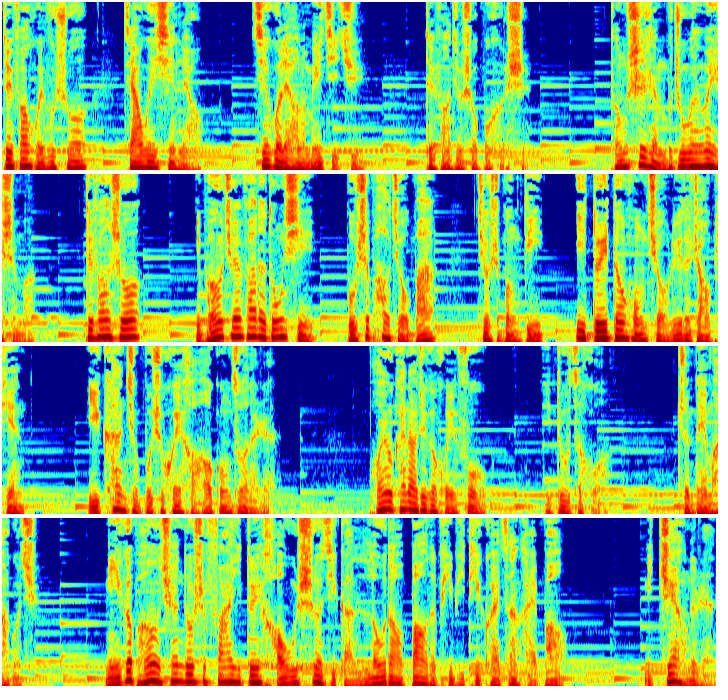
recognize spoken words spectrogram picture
对方回复说加微信聊，结果聊了没几句，对方就说不合适。同事忍不住问为什么，对方说，你朋友圈发的东西不是泡酒吧，就是蹦迪，一堆灯红酒绿的照片，一看就不是会好好工作的人。朋友看到这个回复，一肚子火，准备骂过去。你一个朋友圈都是发一堆毫无设计感、low 到爆的 PPT 快餐海报，你这样的人，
